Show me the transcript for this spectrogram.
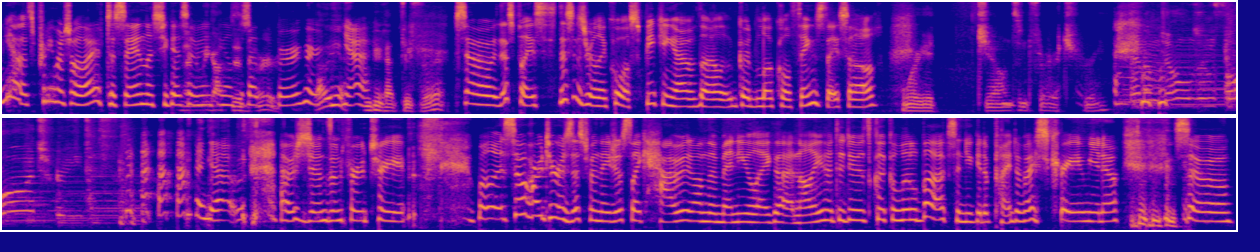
yeah, that's pretty much all I have to say, unless you guys have anything else got about the burger. Oh yeah, yeah. got dessert. So this place, this is really cool. Speaking of the good local things they sell, Were you jonesing for a treat? And I'm jonesing for a treat. yeah, I was jonesing for a treat. Well, it's so hard to resist when they just like have it on the menu like that, and all you have to do is click a little box and you get a pint of ice cream, you know? so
